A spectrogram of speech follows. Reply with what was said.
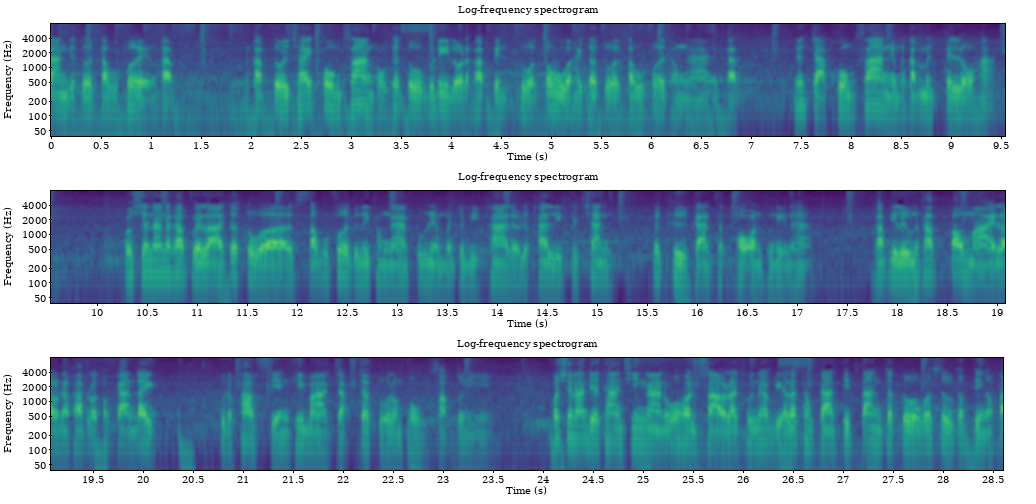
ตั้งเจ้าตัวซับวูเฟอร์นะครับนะครับโดยใช้โครงสร้างของเจ้าตัวบอดี้รถนะครับเป็นตัวตู้ให้เจ้าตัวซับวูเฟอร์ทำงานนะครับ เนื่องจากโครงสร้างเนี่ยนะครับมันเป็นโลหะ ราะฉะนั้นนะครับเวลาเจ้าตัวซับวูเฟอร์ตัวนี้ทำงานปุ๊บเนี่ยมันจะมีค่าแล้วเรียกค่า reflection ก็คือการสะท้อนตรงนี้นะฮะครับอย่าลืมนะครับเป้าหมายเรานะครับ เราต้องการได้คุณภาพเสียงที่มาจากเจ้าตัวลำโพงซับตัวนี้ เพราะฉะนั้นเดี๋ยวทางทีมงานโอเวอร์ฮอนซาวและทุกนะครับเดี๋ยวเราทำการติดตั้งเจ้าตัววัสดุซับเสียงเข้าไป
